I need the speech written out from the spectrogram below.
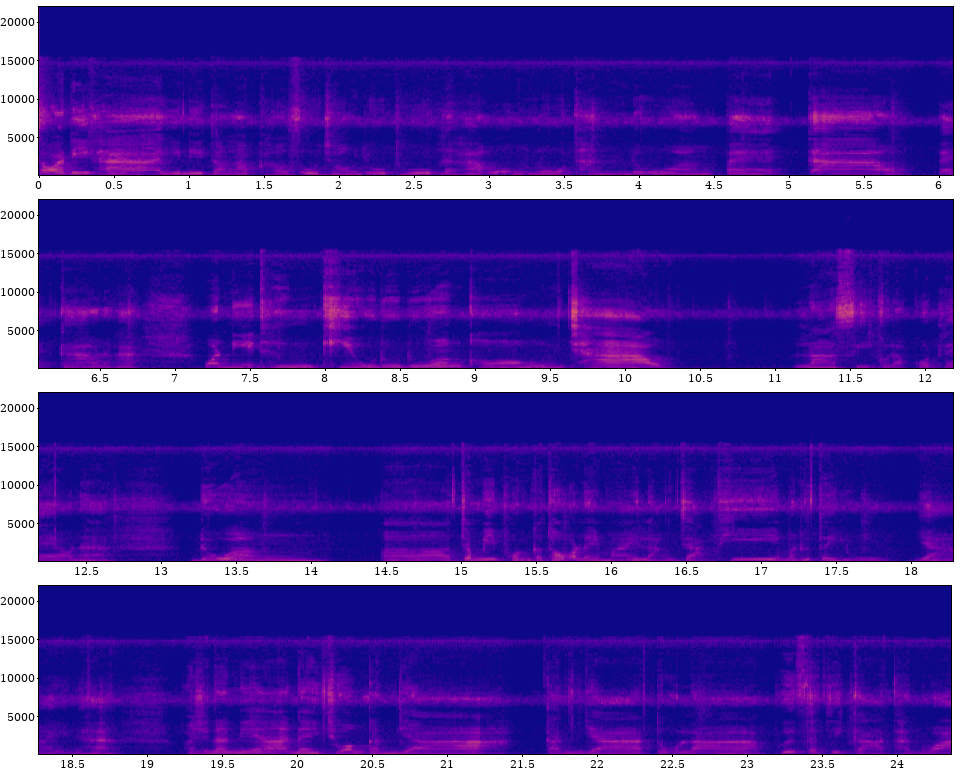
สวัสดีค่ะ ยินดีต้อนรับเข้าสู่ช่อง YouTube นะคะ อุ้มรู้ทันดวง 89 89 นะคะ วันนี้ถึงคิวดูดวงของชาวราศีกรกฎแล้วนะ ดวงจะมีผลกระทบอะไรไหมหลังจากที่มฤตยูย้ายนะคะ เพราะฉะนั้นเนี่ย ในช่วงกันยา กันยาตุลาพฤศจิกาธันวา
